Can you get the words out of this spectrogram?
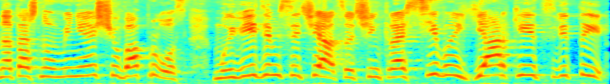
Наташа, но у меня еще вопрос. Мы видим сейчас очень красивые яркие цветы.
